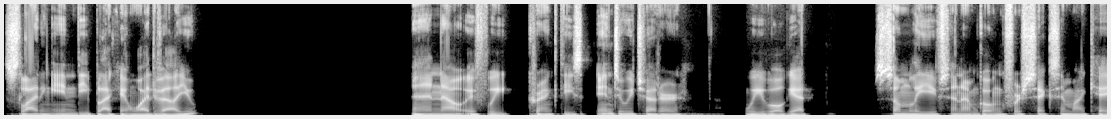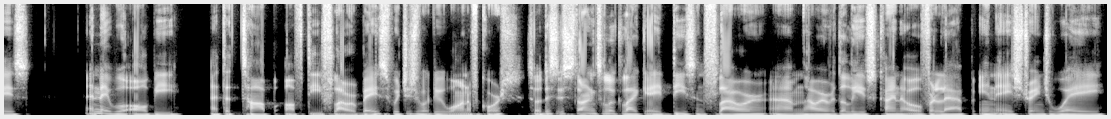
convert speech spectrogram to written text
sliding in the black and white value. And now if we crank these into each other, we will get some leaves and I'm going for six in my case and they will all be at the top of the flower base, which is what we want, of course. So this is starting to look like a decent flower. Um, however, the leaves kind of overlap in a strange way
